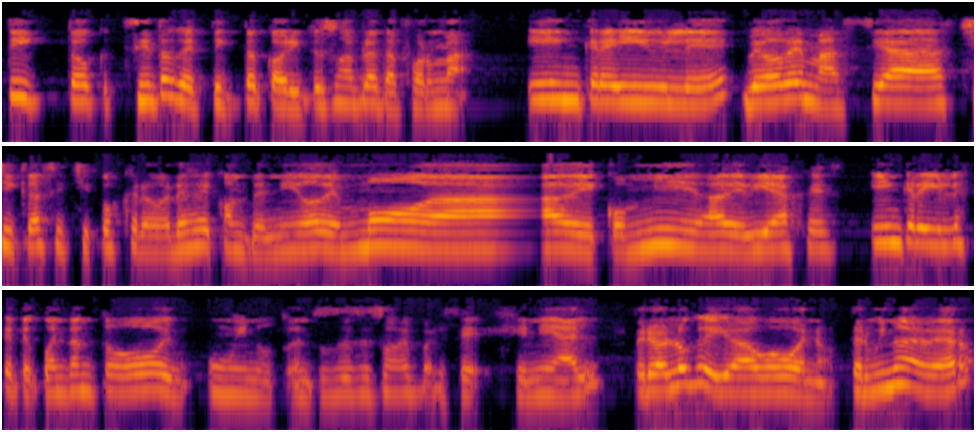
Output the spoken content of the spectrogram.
TikTok, siento que TikTok ahorita es una plataforma increíble. Veo demasiadas chicas y chicos creadores de contenido de moda, de comida, de viajes, increíbles que te cuentan todo en un minuto. Entonces eso me parece genial. Pero lo que yo hago, bueno, termino de ver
